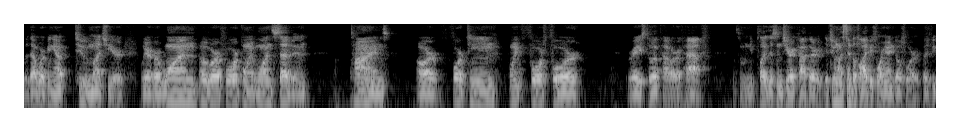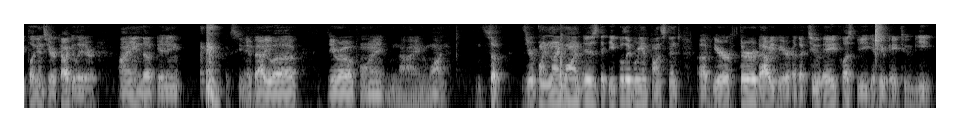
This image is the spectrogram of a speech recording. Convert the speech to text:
without working out too much here, we have our 1 over 4.17 times our 14.44 raised to a power of half. So when you plug this into your calculator, if you want to simplify beforehand, go for it. But if you plug into your calculator, I end up getting, excuse me, a value of 0 0.91. So 0 0.91 is the equilibrium constant of your third value here of that 2a plus b gives you a2b.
